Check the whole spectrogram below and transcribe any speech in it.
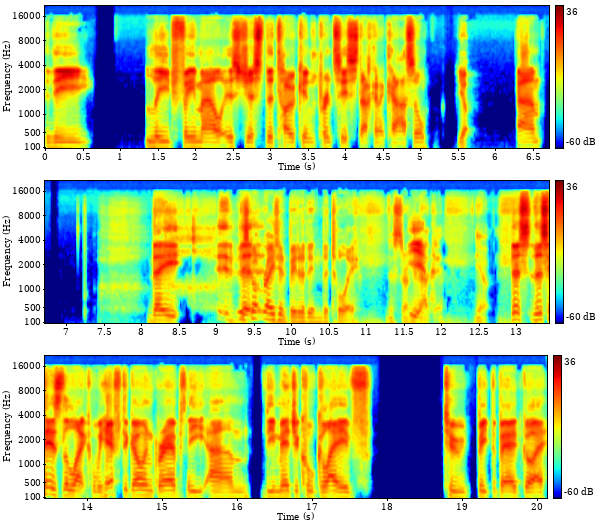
The lead female is just the token princess stuck in a castle. Yep. Um, they It's the- got rated better than the toy. Just throwing Yeah. out there. Yeah. this this has the like we have to go and grab the um the magical glaive to beat the bad guy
